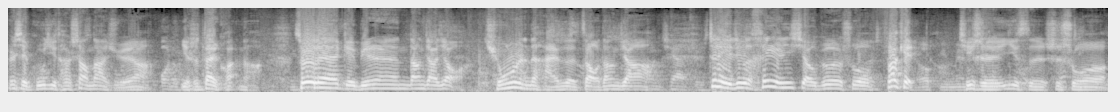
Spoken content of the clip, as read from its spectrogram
而且估计他上大学啊也是贷款的啊，所以呢，给别人当家教啊，穷人的孩子早当家啊。这里这个黑人小哥说 fuck it，其实意思是说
